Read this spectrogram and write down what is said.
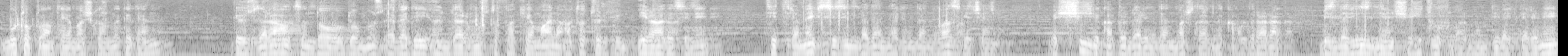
Bu toplantıya başkanlık eden, gözleri altında olduğumuz ebedi önder Mustafa Kemal Atatürk'ün iradesini titremeksizin bedenlerinden vazgeçen ve şimdi kabirlerinden başlarını kaldırarak bizleri izleyen şehit ruhlarının dileklerini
